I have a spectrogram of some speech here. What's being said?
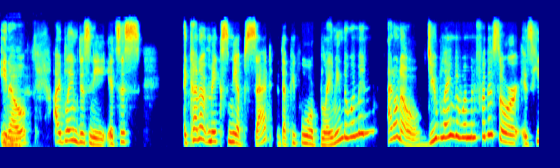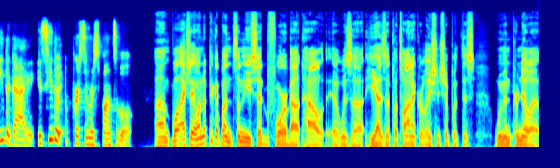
you Mhm. know, I blame Disney. It's this, it kind of makes me upset that people were blaming the women. I don't know. Do you blame the women for this, or is he the guy? Is he the person responsible? Um, well, actually, I want to pick up on something you said before about how it was uh, he has a platonic relationship with this woman Pernilla.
